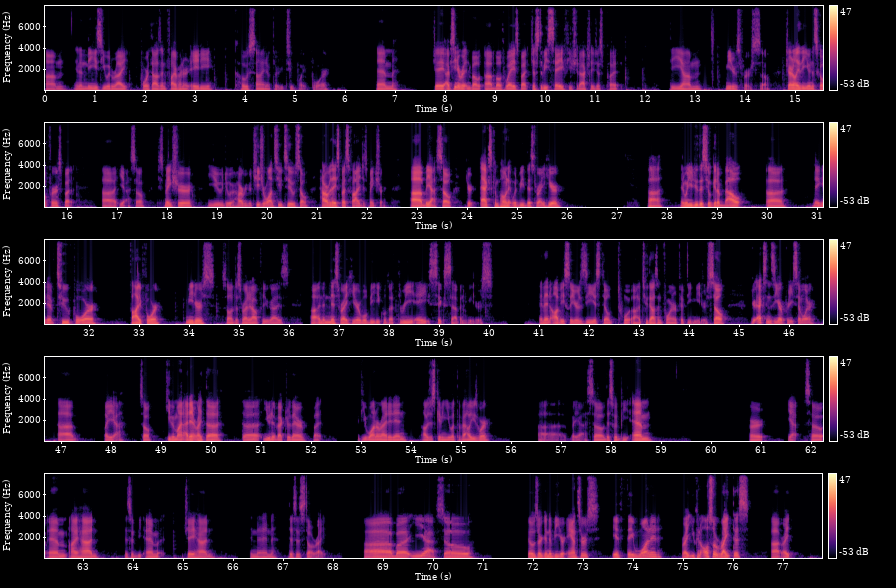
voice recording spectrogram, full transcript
Um, and then these you would write 4,580 cosine of 32.4 m j. I've seen it written both uh, both ways, but just to be safe, you should actually just put the um, meters first. So generally the units go first, but uh, yeah, so just make sure you do it however your teacher wants you to. So however they specify, just make sure. Uh, but yeah, so your x component would be this right here. Uh, and when you do this, you'll get about uh, negative 2454 meters. So I'll just write it out for you guys. Uh, and then this right here will be equal to 3867 meters. And then obviously your z is still uh, 2450 meters. So your x and z are pretty similar. Uh, but yeah, so keep in mind, I didn't write the, the unit vector there, but if you want to write it in, I was just giving you what the values were. Uh, but yeah, so this would be m, or yeah, so m I hat, this would be m j hat, and then this is still right. Uh, but yeah, so those are going to be your answers. If they wanted, right, you can also write this, uh, right,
